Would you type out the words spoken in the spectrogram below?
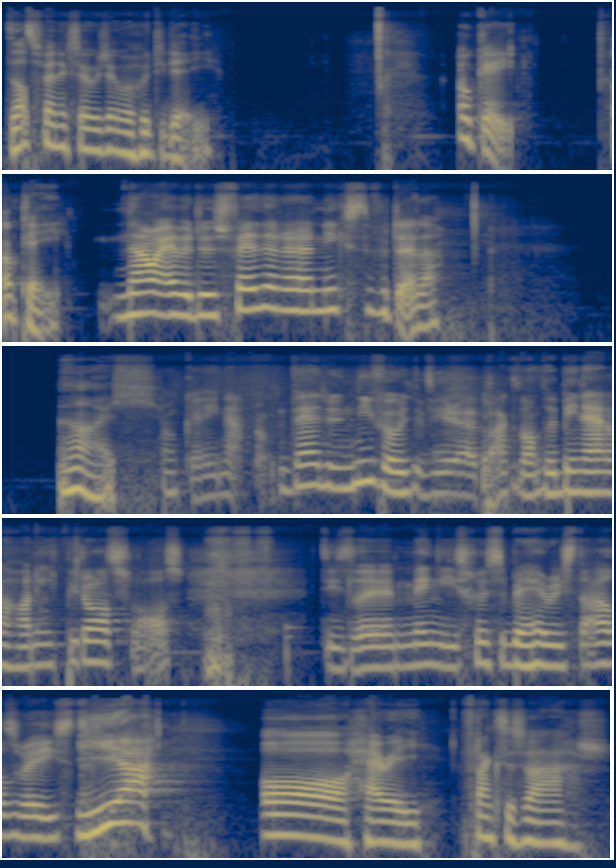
Dat vind ik sowieso een goed idee. oké. Oké. Nou hebben we dus verder eh, niks te vertellen. Ai. Oké, nou, wij hebben het niveau er weer uitpakt, want we zijn eigenlijk al inspiratieloos. Het is, eh Mandy is gisteren bij Harry Styles geweest. Ja! Oh, Harry. Frankse zwager.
